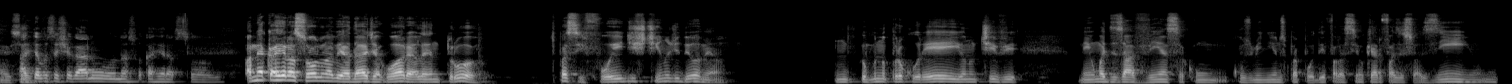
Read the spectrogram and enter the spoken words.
É isso aí. Até você chegar no, na sua carreira solo. A minha carreira solo, na verdade, agora, ela entrou. Tipo assim, foi destino de Deus mesmo. Eu não procurei, eu não tive nenhuma desavença com, com os meninos pra poder falar assim, eu quero fazer sozinho.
